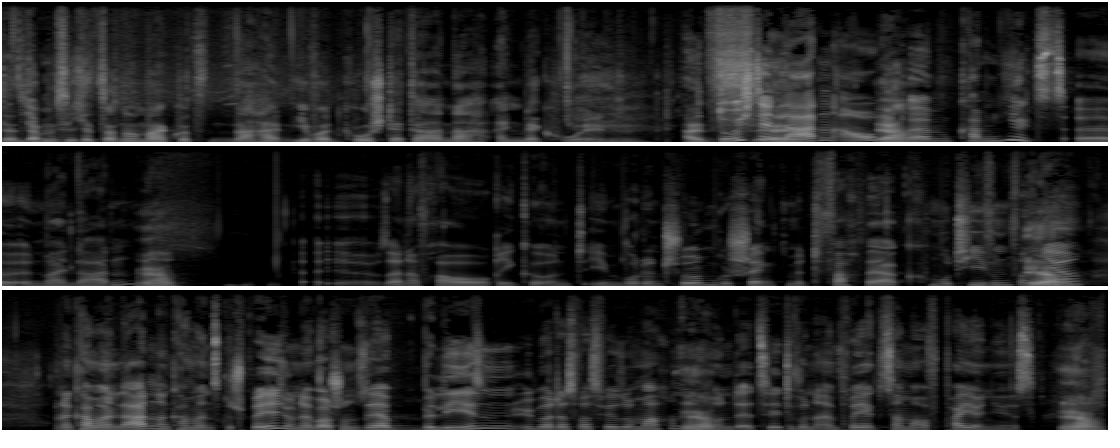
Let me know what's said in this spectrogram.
da, da muss ich jetzt doch noch mal kurz nachhalten. Ihr wollt Großstädter nach Einbeck holen. Als, Durch den äh, Laden auch ja. ähm, kam Nils äh, in meinen Laden. Ja, Äh, seiner Frau Rike und ihm wurde ein Schirm geschenkt mit Fachwerkmotiven von Ja. mir. Und dann kam er in den Laden, dann kam er ins Gespräch und er war schon sehr belesen über das, was wir so machen Ja. und erzählte von einem Projekt Summer of Pioneers. ja,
